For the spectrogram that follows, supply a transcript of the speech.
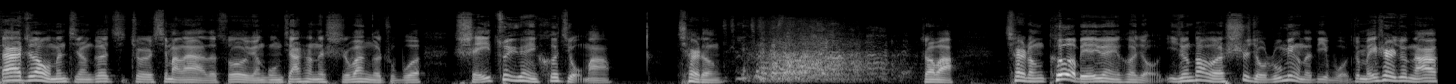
大家知道我们整个就是喜马拉雅的所有员工加上那十万个主播，谁最愿意喝酒吗？切尔登，知道吧？切尔登特别愿意喝酒，已经到了嗜酒如命的地步，就没事就拿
